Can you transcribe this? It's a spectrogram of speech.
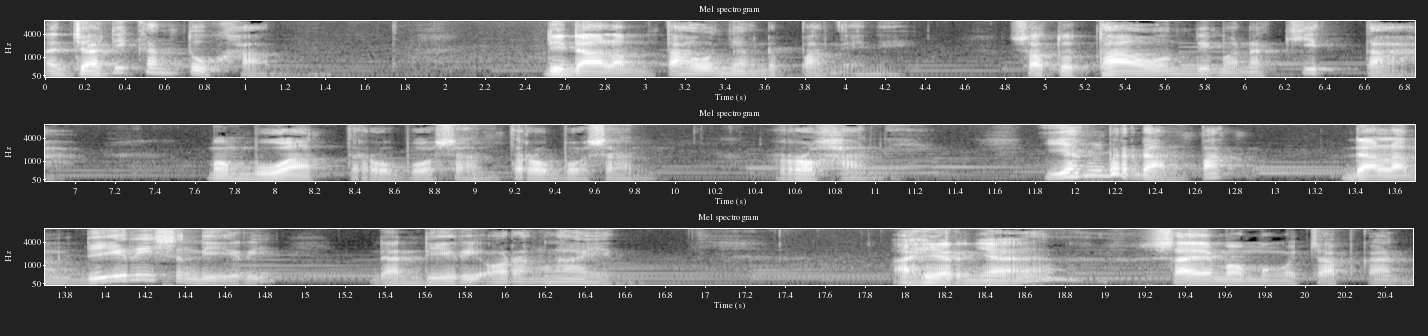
Nah, jadikan Tuhan di dalam tahun yang depan ini suatu tahun di mana kita membuat terobosan-terobosan rohani yang berdampak dalam diri sendiri dan diri orang lain. Akhirnya, saya mau mengucapkan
